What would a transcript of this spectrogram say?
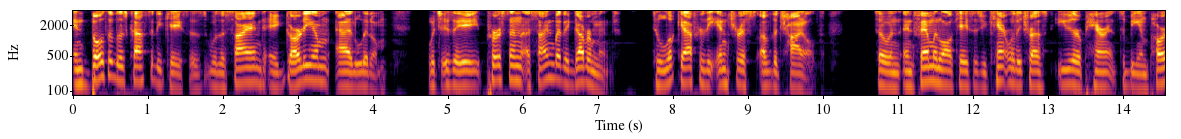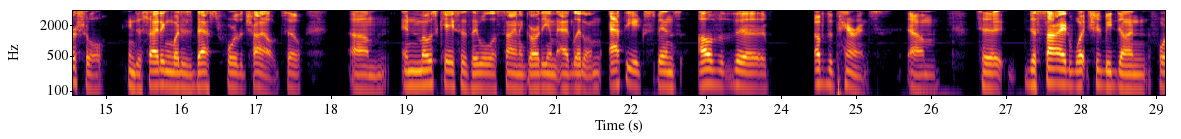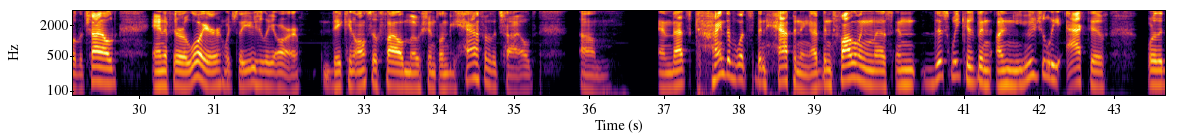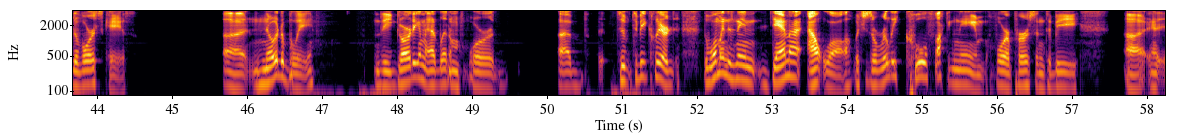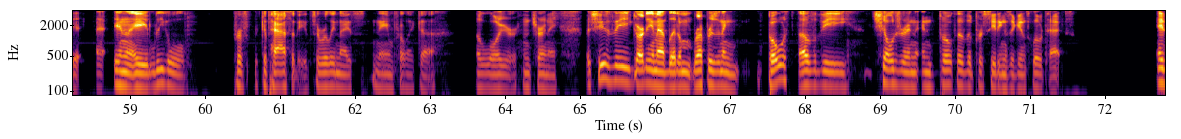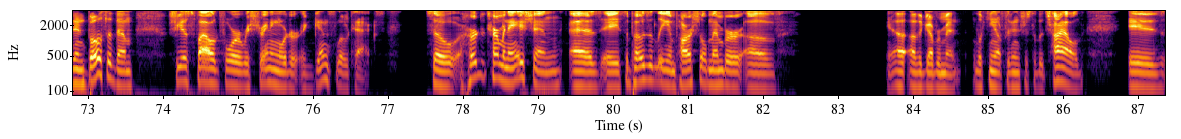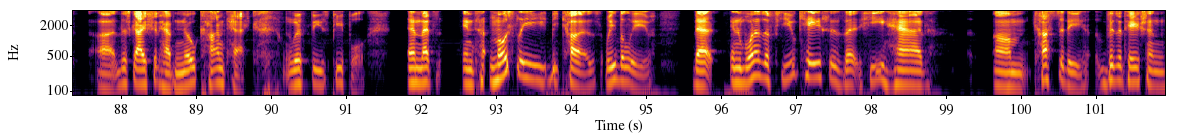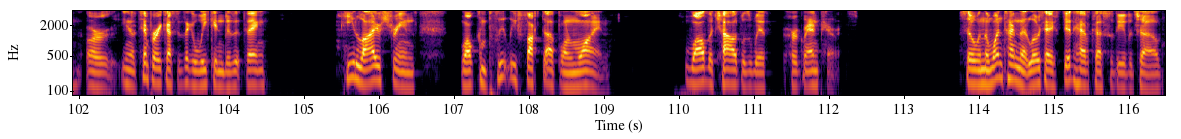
in both of those custody cases was assigned a guardian ad litem, which is a person assigned by the government to look after the interests of the child. So in, in family law cases, you can't really trust either parent to be impartial in deciding what is best for the child. So um, in most cases, they will assign a guardian ad litem at the expense of the of the parents. Um, to decide what should be done for the child. And if they're a lawyer, which they usually are, they can also file motions on behalf of the child. Um, and that's kind of what's been happening. I've been following this, and this week has been unusually active for the divorce case. Uh, notably, the guardian ad litem for uh, to to be clear, the woman is named Dana Outlaw, which is a really cool fucking name for a person to be uh, in a legal capacity. It's a really nice name for like a a lawyer, attorney. But she's the guardian ad litem representing both of the children and both of the proceedings against Lowtax. And in both of them, she has filed for a restraining order against Lowtax. So her determination as a supposedly impartial member of uh, of the government looking out for the interests of the child is uh, this guy should have no contact with these people, and that's mostly because we believe that in one of the few cases that he had um, custody, visitation, or you know temporary custody, it's like a weekend visit thing. He live streamed while completely fucked up on wine while the child was with her grandparents. So, in the one time that Lowtax did have custody of the child,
